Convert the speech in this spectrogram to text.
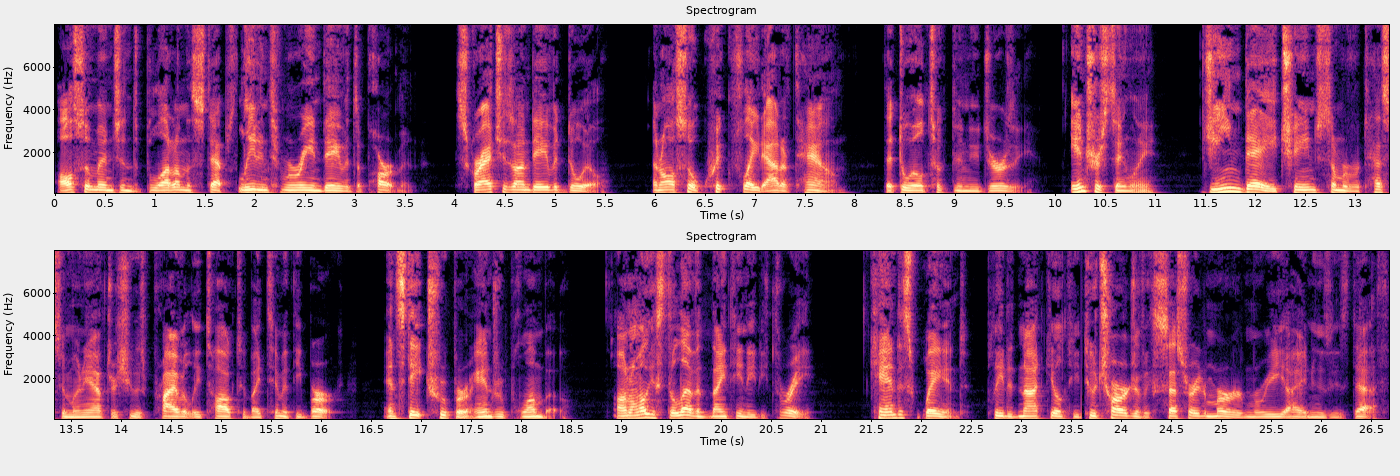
also mentions blood on the steps leading to Marie and David's apartment, scratches on David Doyle, and also a quick flight out of town that Doyle took to New Jersey. Interestingly, Jean Day changed some of her testimony after she was privately talked to by Timothy Burke and State Trooper Andrew Palumbo. On August 11, 1983, Candace Weyant pleaded not guilty to a charge of accessory to murder Marie Iannuzzi's death.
